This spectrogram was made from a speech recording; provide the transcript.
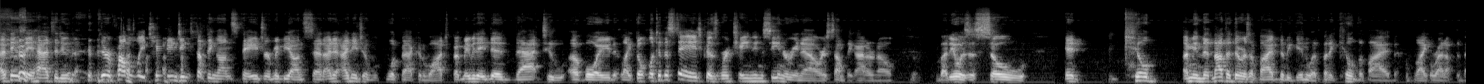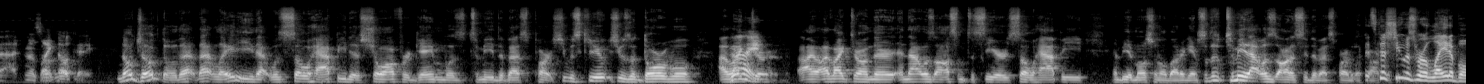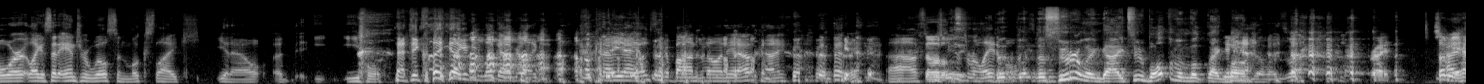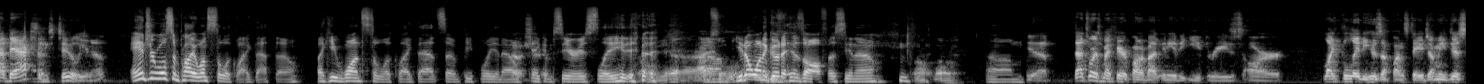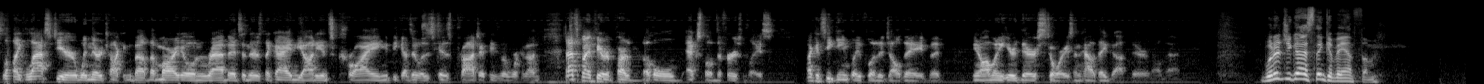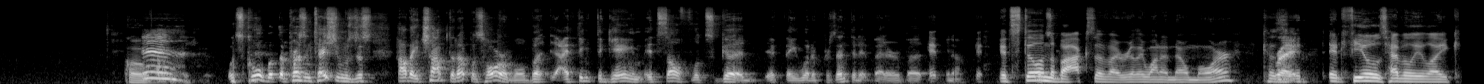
I think they had to do that. They're probably changing something on stage or maybe on set. I, I need to look back and watch, but maybe they did that to avoid like don't look at the stage because we're changing scenery now or something. I don't know, but it was just so it killed. I mean, not that there was a vibe to begin with, but it killed the vibe like right off the bat. And I was like, okay, No joke though. That that lady that was so happy to show off her game was to me the best part. She was cute. She was adorable. I liked Right. her. I, I liked her on there, and that was awesome to see her so happy and be emotional about her game. So th- to me, that was honestly the best part of the. It's because she was relatable. Where, like I said, Andrew Wilson looks like you know a, e- evil technically. like if you look at him, you're like, okay, yeah, he looks like a Bond villain. Yeah, okay. uh, so Totally. she's the, relatable. the, the Söderlund guy too. Both of them look like Yeah. Bond villains. right. Somebody I- had the accents too, you know. Andrew Wilson probably wants to look like that though. Like he wants to look like that, so people, you know, Oh, take sure. him seriously. oh, yeah, Um, absolutely. you don't want to go to his office, you know. Oh no. Um, Yeah, that's always my favorite part about any of the E3s are like the lady who's up on stage. I mean, just like last year when they were talking about the Mario and Rabbids, and there's the guy in the audience crying because it was his project he's been working on. That's my favorite part of the whole expo in the first place. I could see gameplay footage all day, but you know, I want to hear their stories and how they got there and all that. what did you guys think of Anthem? Oh, Eh. What's cool, but the presentation was just how they chopped it up was horrible. But I think the game itself looks good if they would have presented it better. But It- you know, It- it's still in What's- the box of I really want to know more because Right. it, it feels heavily like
